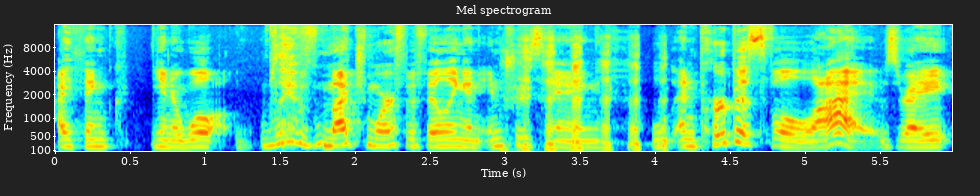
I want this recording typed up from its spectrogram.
I think you know we'll live much more fulfilling and interesting and purposeful lives, right?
